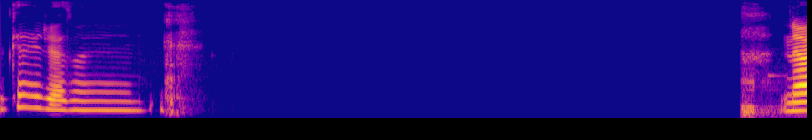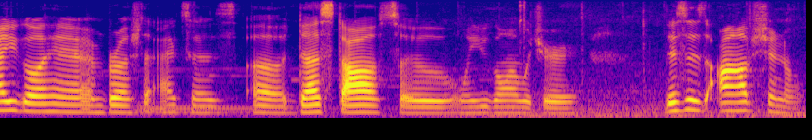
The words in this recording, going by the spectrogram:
okay, Jazmin. now you go ahead and brush the excess uh, dust off. So when you go in with your, this is optional.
